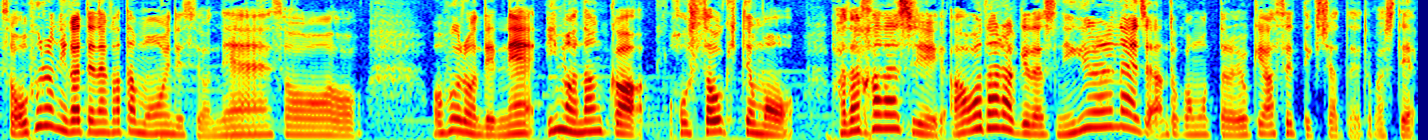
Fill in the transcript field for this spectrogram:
そうお風呂苦手な方も多いですよね。そうお風呂でね今なんか発作起きても裸だし泡だらけだし逃げられないじゃんとか思ったら余計焦ってきちゃったりとかして、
